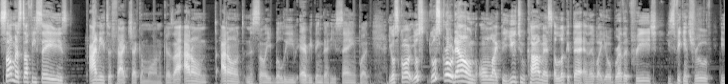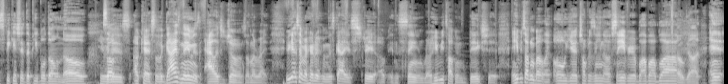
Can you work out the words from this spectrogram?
some of the stuff he says I need to fact check him on because I, I don't I don't necessarily believe everything that he's saying. But you'll scroll you'll you'll scroll down on like the YouTube comments and look at that and they're like, "Yo, brother, preach. He's speaking truth. He's speaking shit that people don't know." Here So- it is. Okay, so the guy's name is Alex Jones on the right. If you guys haven't heard of him, this guy is straight up insane, bro. He be talking big shit, and he be talking about like, oh yeah, Trump is you know savior, blah blah blah. Oh God. and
